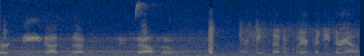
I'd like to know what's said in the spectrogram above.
13.7, uh, 2 south over. 13-7 clear, 53 out.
